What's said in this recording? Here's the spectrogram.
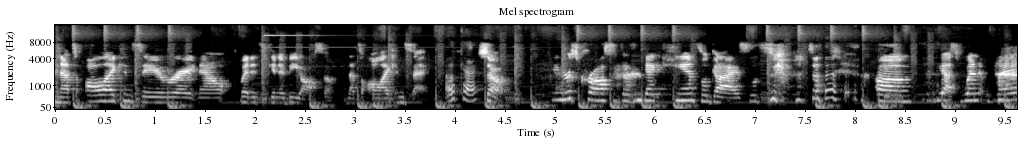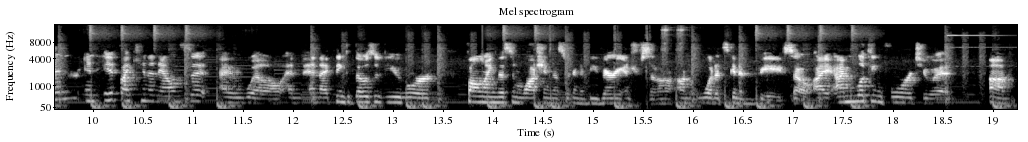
and that's all I can say right now. But it's gonna be awesome. That's all I can say. Okay. So fingers crossed it doesn't get canceled, guys. Let's. um, yes, when when and if I can announce it, I will. And and I think those of you who are following this and watching this are going to be very interested on, on what it's going to be. So I, I'm looking forward to it. Um,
